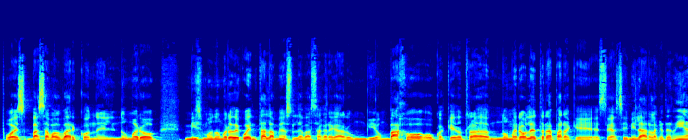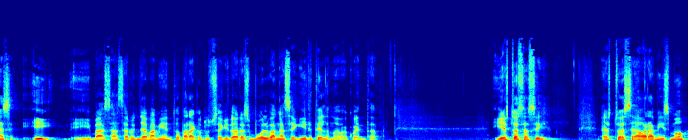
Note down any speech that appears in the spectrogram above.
pues vas a volver con el número, mismo número de cuenta, a lo menos le vas a agregar un guion bajo o cualquier otro número o letra para que sea similar a la que tenías y, y vas a hacer un llamamiento para que tus seguidores vuelvan a seguirte en la nueva cuenta. Y esto es así. Esto es ahora mismo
